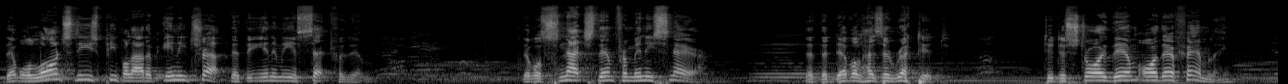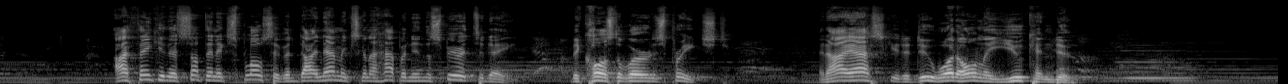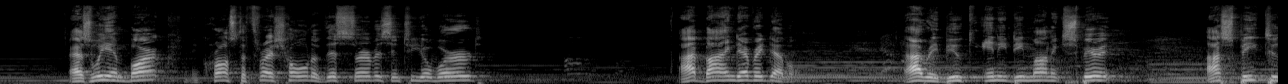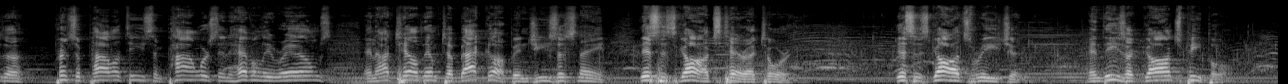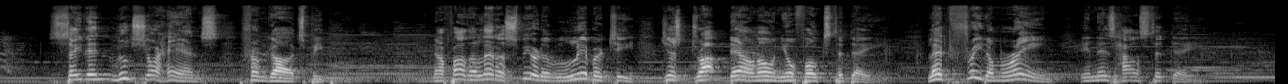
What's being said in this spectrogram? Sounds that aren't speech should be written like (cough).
that will launch these people out of any trap that the enemy has set for them, that will snatch them from any snare that the devil has erected to destroy them or their family. I thank you that something explosive and dynamic is going to happen in the spirit today because the word is preached. And I ask you to do what only you can do. As we embark and cross the threshold of this service into your word, I bind every devil. I rebuke any demonic spirit. I speak to the principalities and powers in heavenly realms, and I tell them to back up in Jesus' name. This is God's territory. This is God's region, and these are God's people. Satan, loose your hands from God's people. Now, Father, let a spirit of liberty just drop down on your folks today. Let freedom reign in this house today.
